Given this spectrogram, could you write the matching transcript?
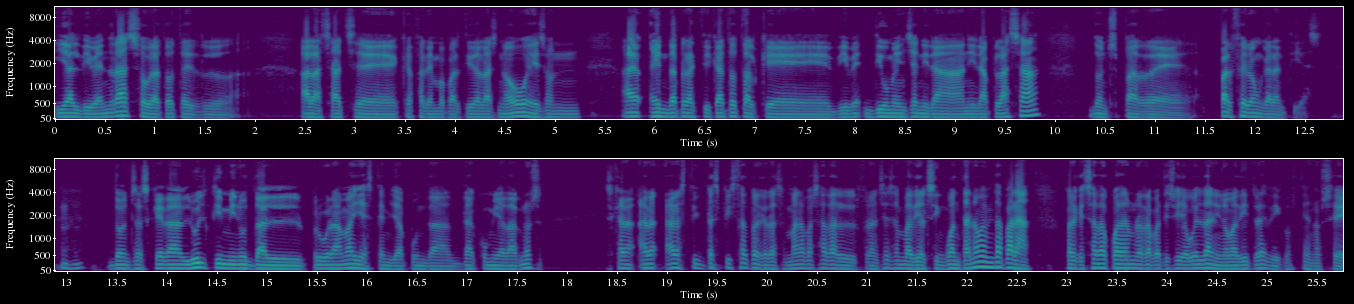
i el divendres, sobretot, el, a l'assaig eh, que farem a partir de les 9 és on eh, hem de practicar tot el que diumenge anirà, anirà a plaça doncs per, eh, per fer-ho amb garanties. Uh -huh. Doncs es queda l'últim minut del programa i estem ja a punt de- d'acomiadar-nos. És que ara, ara, ara estic despistat perquè la setmana passada el francès em va dir el 59 hem de parar perquè s'ha de quadrar amb la repetició i avui el Dani no m'ha dit res. Dic, hòstia, no sé.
